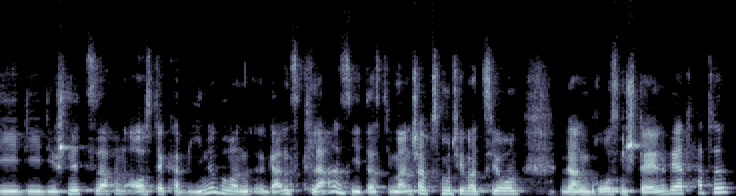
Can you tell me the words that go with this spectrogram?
Die, die, die Schnittsachen aus der Kabine, wo man ganz klar sieht, dass die Mannschaftsmotivation da einen großen Stellenwert hatte.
